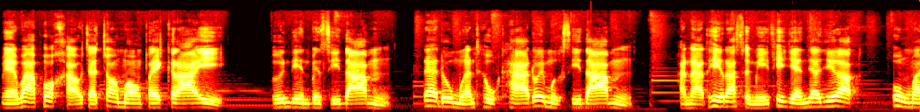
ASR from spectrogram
แม้ว่าพวกเขาจะจ้องมองไปไกล พื้นดินเป็นสีดำและดูเหมือนถูกทาด้วยหมึกสีดำขณะที่รัศมีที่เย็นเยือกพุ่งมา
